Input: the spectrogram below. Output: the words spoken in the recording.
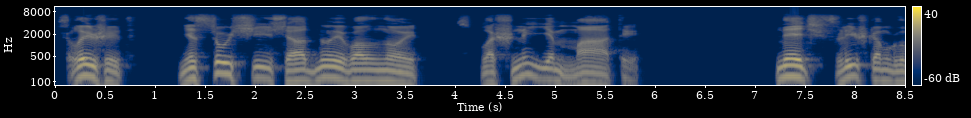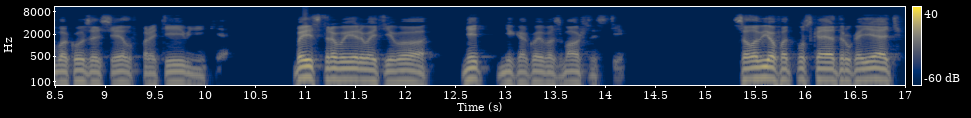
слышит несущиеся одной волной сплошные маты. Меч слишком глубоко засел в противнике. Быстро вырвать его нет никакой возможности. Соловьев отпускает рукоять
